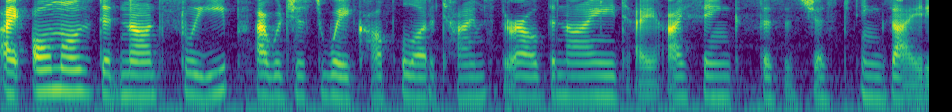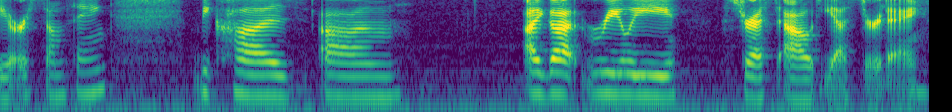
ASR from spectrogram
I almost did not sleep. I would just wake up a lot of times throughout the night. I, I think this is just anxiety or something because um, I got really stressed out yesterday.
